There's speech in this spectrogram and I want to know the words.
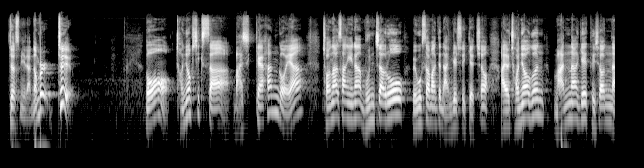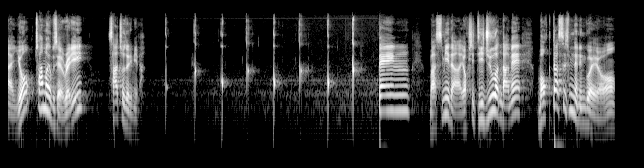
좋습니다. Number two. 너 저녁 식사 맛있게 한 거야? 전화상이나 문자로 외국 사람한테 남길 수 있겠죠? 아유, 저녁은 만나게 드셨나요? 자, 한번 해보세요. Ready? 4초 드립니다. 땡. 맞습니다. 역시 you 한 다음에 먹다 쓰시면 되는 거예요.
